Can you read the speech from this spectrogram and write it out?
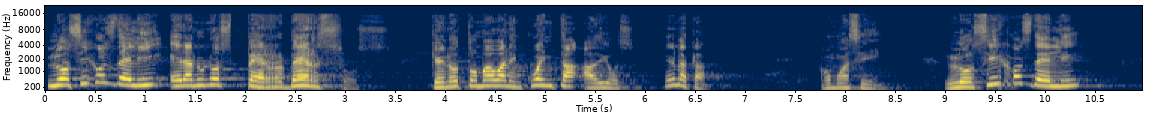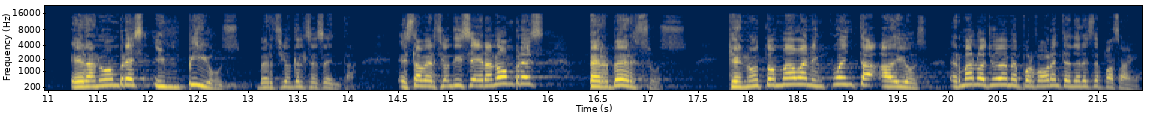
Los hijos de Eli eran unos perversos que no tomaban en cuenta a Dios. Mírenme acá. ¿Cómo así? Los hijos de Eli eran hombres impíos, versión del 60. Esta versión dice, eran hombres perversos que no tomaban en cuenta a Dios. Hermano, ayúdeme por favor a entender este pasaje.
